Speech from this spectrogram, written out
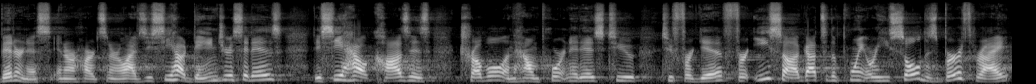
bitterness in our hearts and our lives. Do you see how dangerous it is? Do you see how it causes trouble and how important it is to, to forgive? For Esau, it got to the point where he sold his birthright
